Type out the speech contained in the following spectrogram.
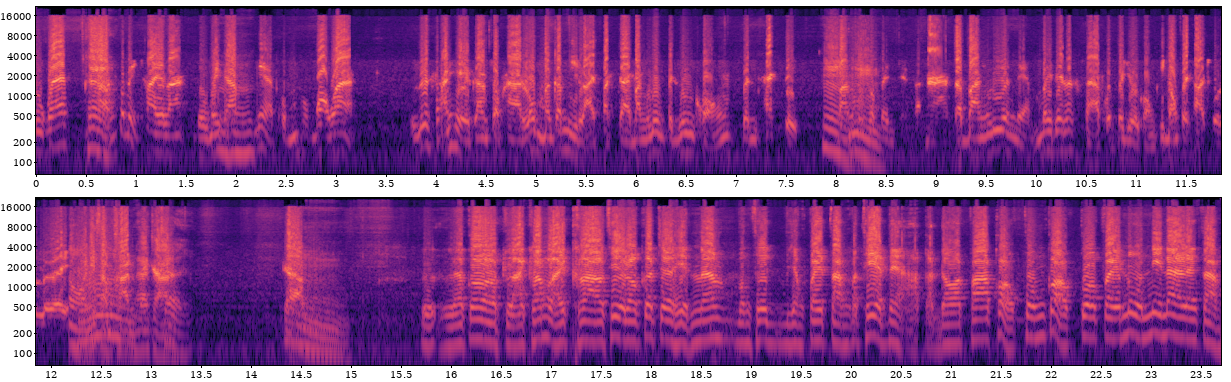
ถูกไหมครับมันก็ไม่ใช่ละถูกไหมครับอืม เนี่ยผมผมมองว่า เรื่องสาเหตุการสภาล่มมันก็มีหลายปัจจัยบางเรื่องเป็นเรื่องของเป็นแท็กติกอืม บางเรื่องก็เป็นเจตนา แต่บางเรื่องเนี่ยไม่ได้รักษาผลประโยชน์ของพี่น้องประชาชนเลยอ๋อนี่สำคัญนะอาจารย์ ใช่ครับอืม แล้วก็หลายครั้งหลายคราวที่เราก็จะเห็นนะ บางทีอย่างไปต่างประเทศเนี่ยอะกระดอดพาครอบคงครอบครัวไปนู่นนี่นั่นอะไรต่าง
